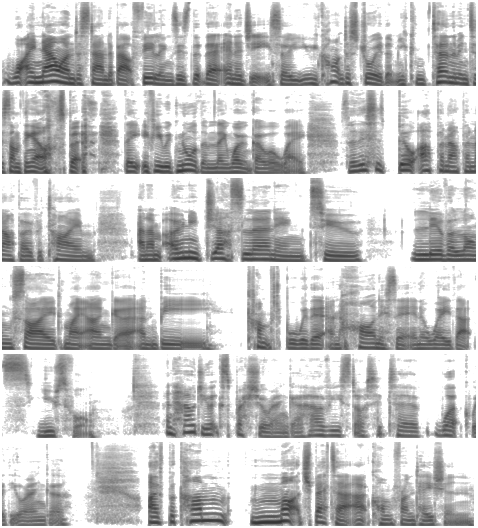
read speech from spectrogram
what I now understand about feelings is that they're energy. So you, you can't destroy them. You can turn them into something else, but they, if you ignore them, they won't go away. So this is built up and up and up over time. And I'm only just learning to live alongside my anger and be comfortable with it and harness it in a way that's useful. And how do you express your anger? How have you started to work with your anger? I've become much better at confrontation.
